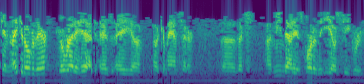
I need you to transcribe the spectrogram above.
can make it over there, go right ahead as a, uh, a command center. Uh, that's I mean that is part of the EOC group.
